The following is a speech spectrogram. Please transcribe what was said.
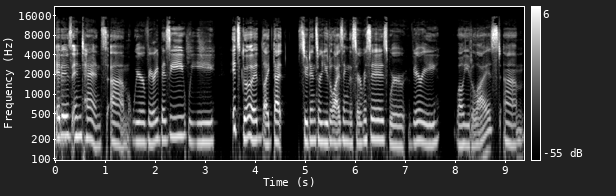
it is intense. Um, we're very busy. We it's good like that. Students are utilizing the services. We're very well utilized. Um,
